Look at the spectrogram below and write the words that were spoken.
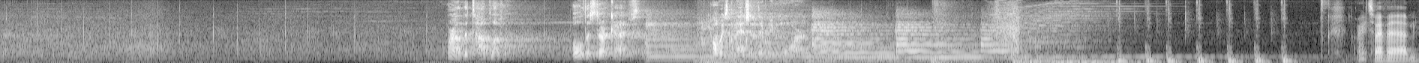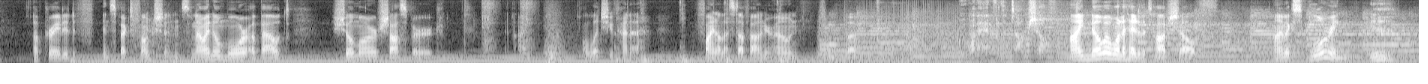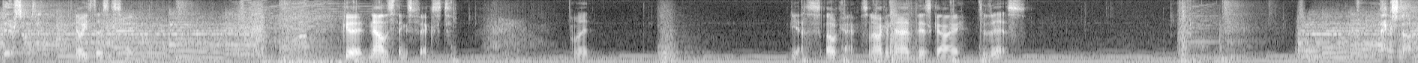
So I have a um, upgraded inspect function. So now I know more about Shomar Schosberg. I, I'll let you kind of find all that stuff out on your own. But We want to head for the top shelf. I know I want to head to the top shelf. I'm exploring. Ugh. There's something. He always does this to me. Good, now this thing's fixed. What? Yes, okay. So now I can add this guy to this. Next up.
